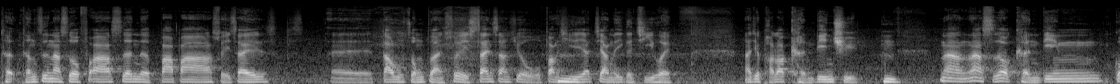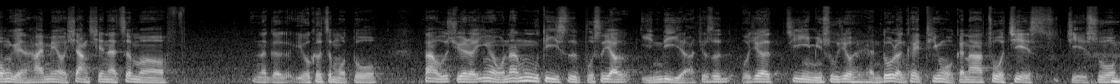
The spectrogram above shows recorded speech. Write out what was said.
藤藤枝那时候发生了八八水灾，呃，道路中断，所以山上就我放弃这样的一个机会，那就跑到垦丁去。嗯，那那时候垦丁公园还没有像现在这么那个游客这么多，但我是觉得，因为我那目的是不是要盈利啊，就是我觉得经营民宿就很多人可以听我跟他做介解说。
